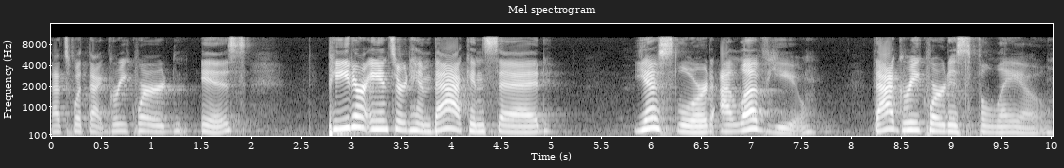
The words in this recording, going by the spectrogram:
That's what that Greek word is. Peter answered him back and said, Yes, Lord, I love you. That Greek word is phileo.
